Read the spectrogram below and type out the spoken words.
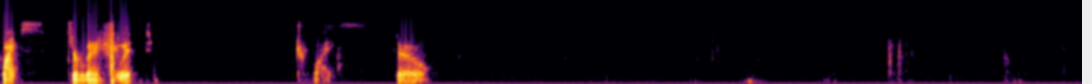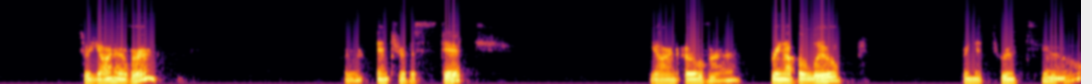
twice. So we're going to do it So So yarn over, enter the stitch, yarn over, bring up a loop, bring it through two,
